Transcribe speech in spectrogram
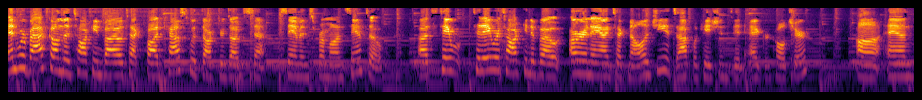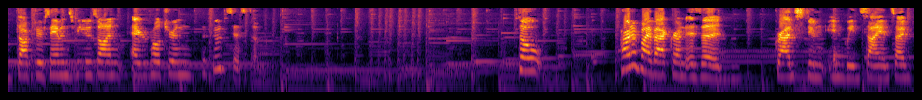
And we're back on the Talking Biotech podcast with Dr. Doug Sammons from Monsanto. Uh, today, today we're talking about RNAi technology, its applications in agriculture, uh, and Dr. Sammons' views on agriculture and the food system. So, part of my background as a grad student in weed science, I've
